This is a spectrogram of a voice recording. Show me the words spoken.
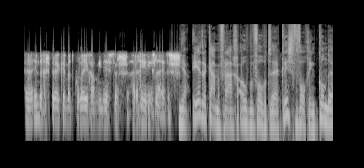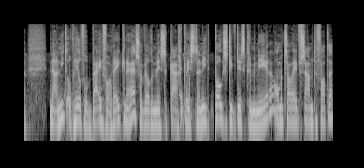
Uh, in de gesprekken met collega-ministers en regeringsleiders. Ja, eerdere Kamervragen over bijvoorbeeld uh, christenvervolging konden nou niet op heel veel bijval rekenen. Hè. Zo wilde minister Kaag christenen niet positief discrimineren, om het zo even samen te vatten.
